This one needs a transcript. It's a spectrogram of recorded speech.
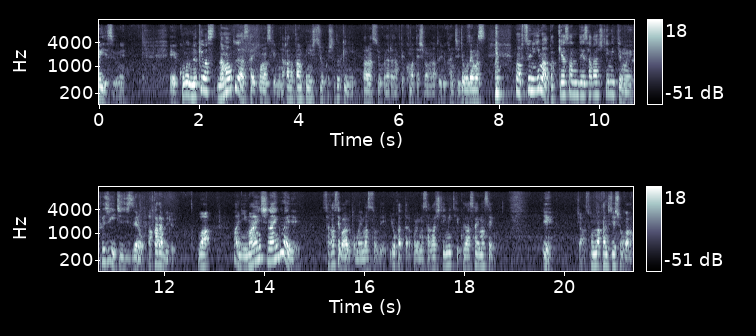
がいいですよね。この抜けは生音では最高なんですけど、なかなかアンプに出力したときにバランスよくならなくて困ってしまうなという感じでございます。まあ、普通に今、楽器屋さんで探してみても FG110 赤ラベルは2万円しないぐらいで探せばあると思いますので、よかったらこれも探してみてくださいませ。ええじゃあ、そんな感じでしょうか。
